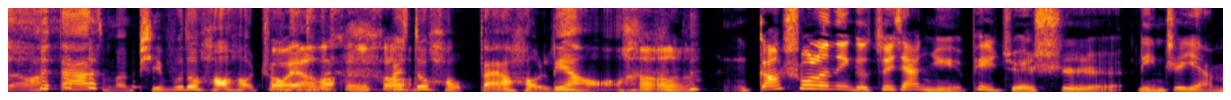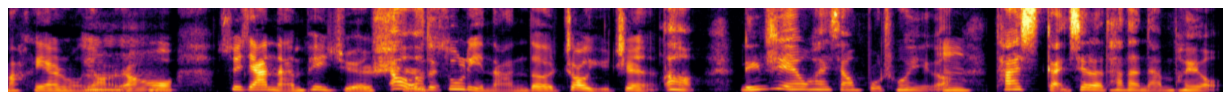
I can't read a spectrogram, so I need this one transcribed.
得哇，大家怎么皮肤都好好，状态都很好，而且都好白好亮哦。嗯，刚说了那个最佳女配角是林志妍嘛，《黑暗荣耀》，然后最佳男配角是苏里南的赵宇镇啊。林志妍，我还想补充一个，她感谢了她的男朋友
